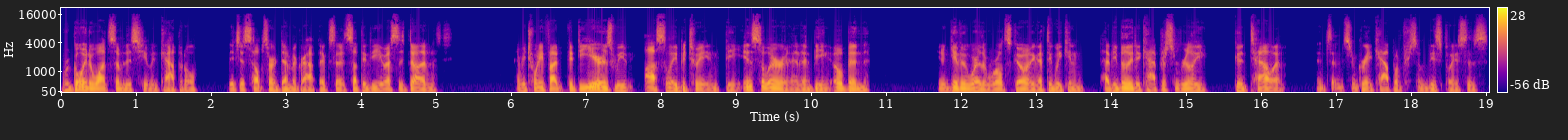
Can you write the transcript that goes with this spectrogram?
We're going to want some of this human capital. It just helps our demographics. And it's something the US has done every 25, 50 years. We oscillate between being insular and then being open. You know, given where the world's going, I think we can have the ability to capture some really good talent and some, some great capital for some of these places,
